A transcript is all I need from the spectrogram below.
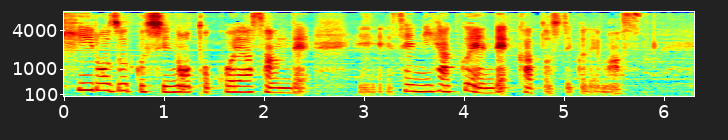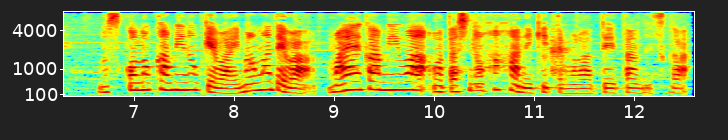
黄色尽くしの床屋さんで、えー、1200円でカットしてくれます。息子の髪の毛は今までは前髪は私の母に切ってもらっていたんですが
